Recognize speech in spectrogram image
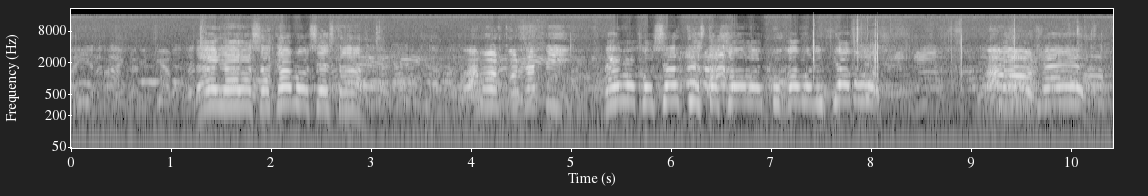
Ahí está, venga, limpiamos. Venga, la sacamos esta. ¡Vamos, Cordati! Vemos con Santi, está solo, empujamos, limpiamos. ¡Vamos! Bien.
